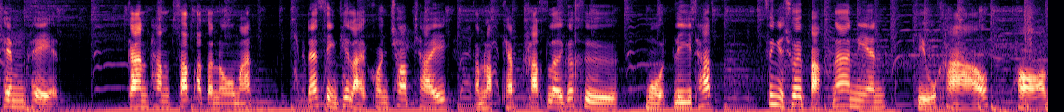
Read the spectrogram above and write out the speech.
เทมเพลต การทำซับอัตโนมัติ และสิ่งที่หลายคนชอบใช้สำหรับ CapCut เลยก็คือโหมดรีทัชซึ่งจะช่วยปรับหน้าเนียน ผิวขาว ผอม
